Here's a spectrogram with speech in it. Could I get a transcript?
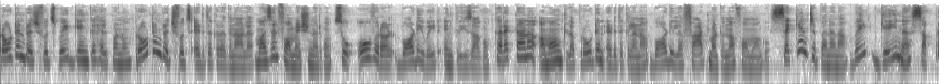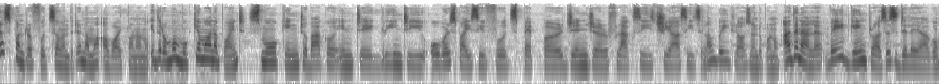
ப்ரோட்டீன் ரிச் ஃபுட்ஸ் வெயிட் கெயின்க்கு ஹெல்ப் பண்ணும்? ப்ரோட்டீன் ரிச் ஃபுட்ஸ் எடுத்துக்கிறதுனால மசில் ஃபார்மேஷன் இருக்கும். So overall body weight increase ஆகும். கரெக்டான அமௌண்ட்ல ப்ரோட்டீன் எடுத்துக்கலனா பாடியில ஃபேட் மட்டும் தான் ஃபார்ம் ஆகும். செகண்ட் டிப் என்னன்னா வெயிட் கெயினை சப்ரஸ் பண்ற ஃபுட்ஸை வந்துட்டு நம்ம அவாய்ட் பண்ணணும். இது ரொம்ப முக்கியமான point smoking tobacco intake green tea over spicy foods pepper ginger ஃபிளாக்ஸி சியா சீட்ஸ் எல்லாம் வெயிட் லாஸ் உண்டு பண்ணும். அதனால வெயிட் கெயின் ப்ராசஸ் டிலே ஆகும்.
